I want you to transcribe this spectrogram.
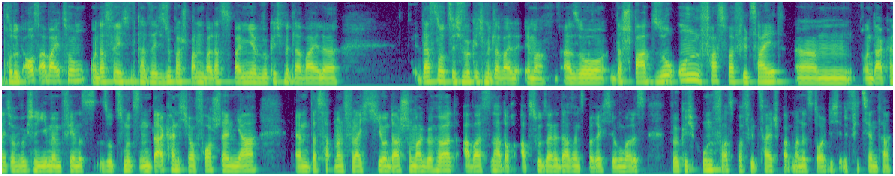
Produktausarbeitung und das finde ich tatsächlich super spannend, weil das bei mir wirklich mittlerweile das nutze ich wirklich mittlerweile immer. Also das spart so unfassbar viel Zeit ähm, und da kann ich auch wirklich nur jedem empfehlen, das so zu nutzen. Und da kann ich mir auch vorstellen, ja, ähm, das hat man vielleicht hier und da schon mal gehört, aber es hat auch absolut seine Daseinsberechtigung, weil es wirklich unfassbar viel Zeit spart. Man ist deutlich effizienter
